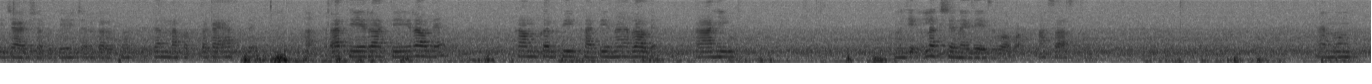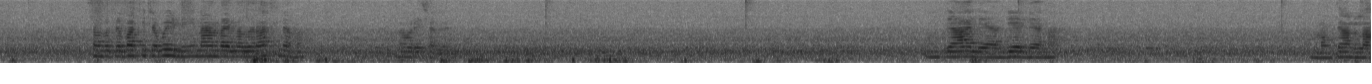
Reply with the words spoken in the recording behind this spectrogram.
तिच्या आयुष्याचा ते विचार करत नसते. त्यांना फक्त काय असते राहते राहते राहू द्या. काम करते खाते ना राहू द्या. काही म्हणजे लक्ष नाही द्यायचं बाबा असं असतं. आणि मग समजा त्या बाकीच्या बहिणी नांदायला जर असल्या ना नवऱ्याच्या घरी मग त्या आल्या गेल्या ना मग त्यांना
